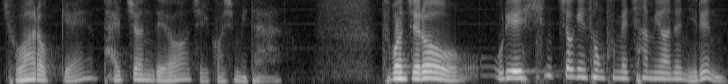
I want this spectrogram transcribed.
조화롭게 발전되어질 것입니다. 두 번째로 우리의 신적인 성품에 참여하는 일은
